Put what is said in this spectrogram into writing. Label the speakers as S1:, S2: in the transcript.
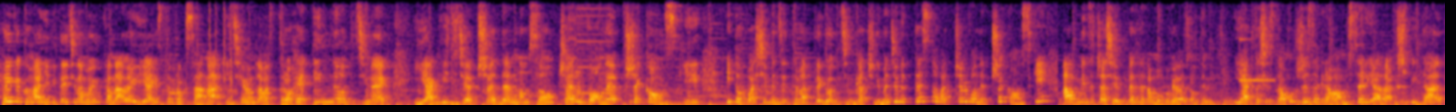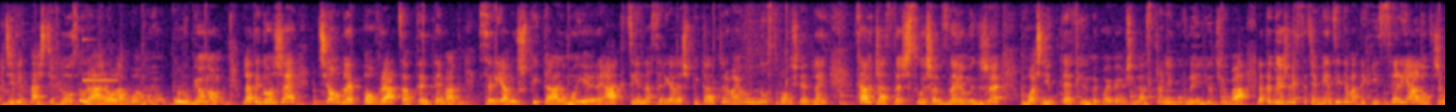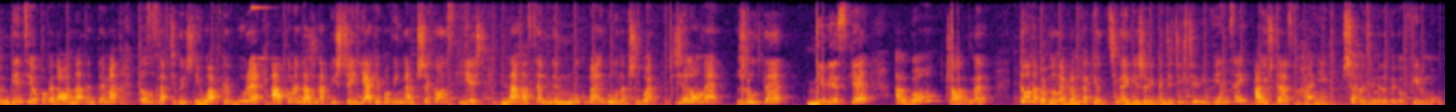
S1: Hejka kochani, witajcie na moim kanale. Ja jestem Roxana i dzisiaj mam dla Was trochę inny odcinek. Jak widzicie, przede mną są czerwone przekąski i to właśnie będzie temat tego odcinka, czyli będziemy testować czerwone przekąski, a w międzyczasie będę Wam opowiadać o tym, jak to się stało, że zagrałam w serialach Szpital 19+, która rola była moją ulubioną, dlatego że ciągle powraca ten temat serialu Szpital, moje reakcje na seriale Szpital, które mają mnóstwo Cały czas też słyszę od znajomych, że właśnie te filmy pojawiają się na stronie głównej YouTube'a, dlatego jeżeli chcecie więcej tematyki serialów, żebym więcej opowiadała na ten temat, to zostawcie koniecznie łapkę w górę, a w komentarzu napiszcie, jakie powinnam przekąski jeść na następnym mukbangu, na przykład zielone, żółte, niebieskie albo czarne. To na pewno nagram taki odcinek, jeżeli będziecie chcieli więcej. A już teraz, kochani, przechodzimy do tego filmu.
